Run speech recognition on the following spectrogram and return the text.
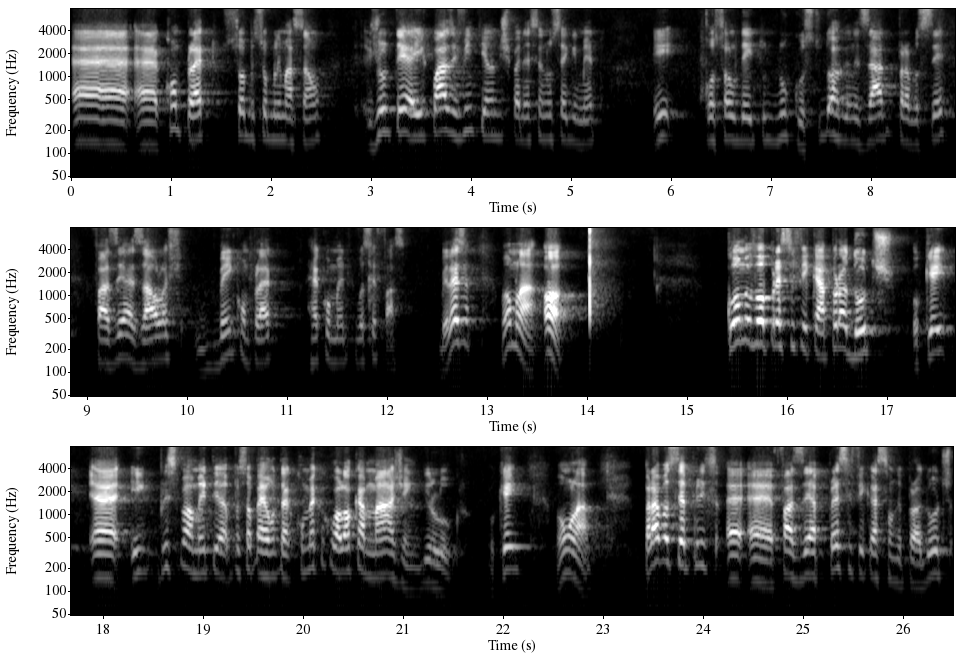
é, completo sobre sublimação. Juntei aí quase 20 anos de experiência no segmento e consolidei tudo no curso. Tudo organizado para você fazer as aulas bem completo. Recomendo que você faça. Beleza? Vamos lá. Ó, como eu vou precificar produtos, ok? É, e principalmente a pessoa pergunta como é que eu coloco a margem de lucro, ok? Vamos lá. Para você é, é, fazer a precificação de produtos,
